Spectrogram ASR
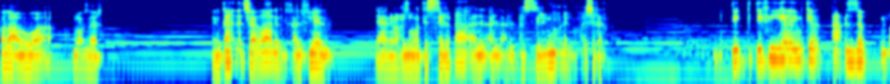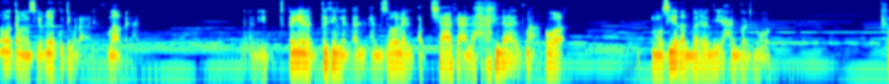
طلع هو موزارت. يعني كانت شغالة في الخلفية ال- يعني معزوفة السرنا ال- ال- ال- السرنود العشرة دي دي فيها يمكن أعزب نوتة موسيقية كتبت على الإطلاق يعني. يعني تخيل الطفل ال- الزول الشافي على الأهبل ده يطلع هو الموسيقى البرة دي حقته هو. ف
